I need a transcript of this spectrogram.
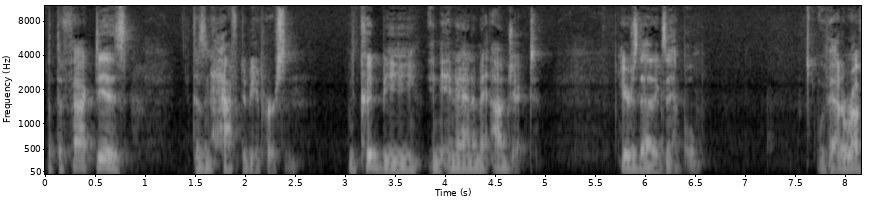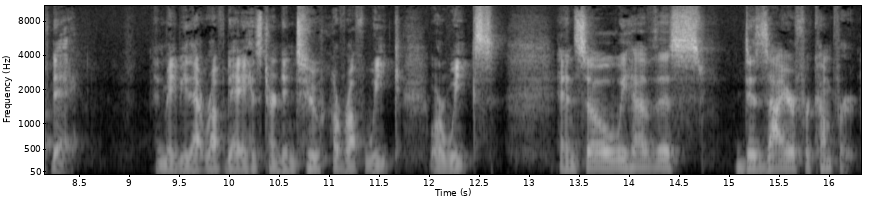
But the fact is, it doesn't have to be a person, it could be an inanimate object. Here's that example We've had a rough day, and maybe that rough day has turned into a rough week or weeks. And so we have this desire for comfort,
